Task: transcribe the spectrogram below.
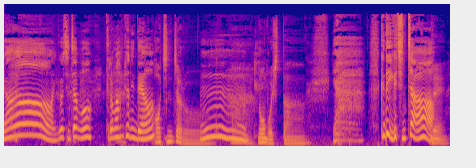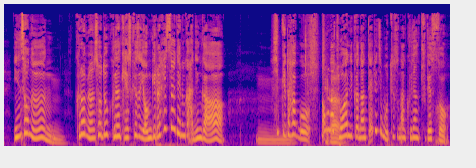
야, 이거 진짜 뭐 드라마 한 편인데요. 어 진짜로. 음. 너무 멋있다. 야. 근데 이게 진짜 네. 인선은 음. 그러면서도 그냥 계속해서 연기를 했어야 되는 거 아닌가 음. 싶기도 하고 너무나 제가- 좋아하니까 난 때리지 못해서 난 그냥 두겠어.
